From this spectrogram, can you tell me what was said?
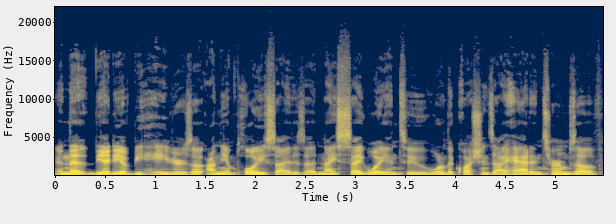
And the, the idea of behaviors on the employee side is a nice segue into one of the questions I had in terms of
